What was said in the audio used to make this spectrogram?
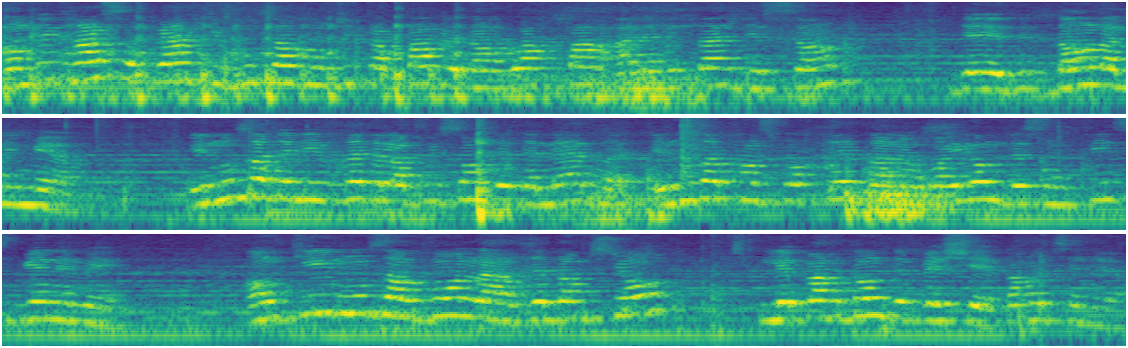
Rendez grâce au Père qui vous a rendu capable d'avoir part à l'héritage des saints dans la lumière. Il nous a délivrés de la puissance des ténèbres et nous a transportés dans le royaume de son Fils bien-aimé. en qui nous avons la rédemption, le pardon des péchés. Parole Seigneur.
